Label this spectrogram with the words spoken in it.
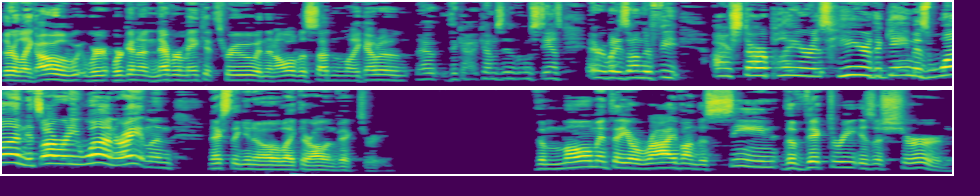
they're like, oh, we're, we're gonna never make it through. And then all of a sudden, like out of, out, the guy comes in from the stands, everybody's on their feet. Our star player is here. The game is won. It's already won, right? And then next thing you know, like they're all in victory. The moment they arrive on the scene, the victory is assured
